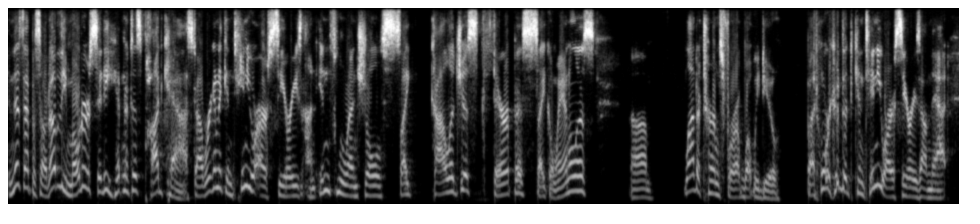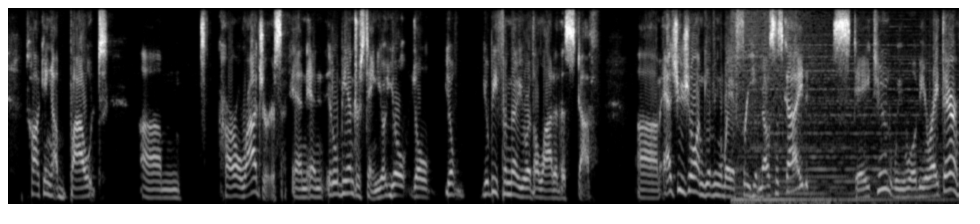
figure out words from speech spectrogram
In this episode of the Motor City Hypnotist podcast, uh, we're going to continue our series on influential psychologists, therapists, psychoanalysts. Um, a lot of terms for what we do, but we're going to continue our series on that, talking about um, Carl Rogers, and and it'll be interesting. You'll you'll you'll you'll you'll be familiar with a lot of this stuff. Um, as usual, I'm giving away a free hypnosis guide. Stay tuned. We will be right there.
